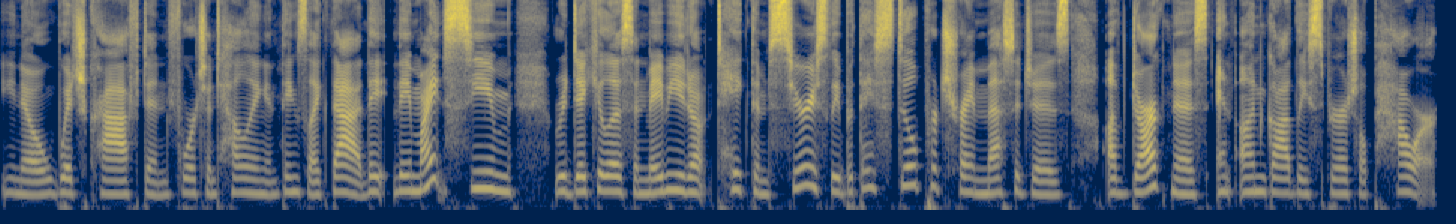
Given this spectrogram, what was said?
you know, witchcraft and fortune telling and things like that. They they might seem ridiculous and maybe you don't take them seriously, but they still portray messages of darkness and ungodly spiritual power.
